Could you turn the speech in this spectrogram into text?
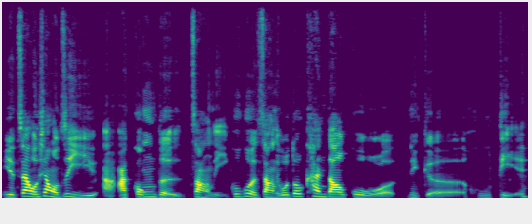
也在我像我自己阿阿公的葬礼、姑姑的葬礼，我都看到过那个蝴蝶、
